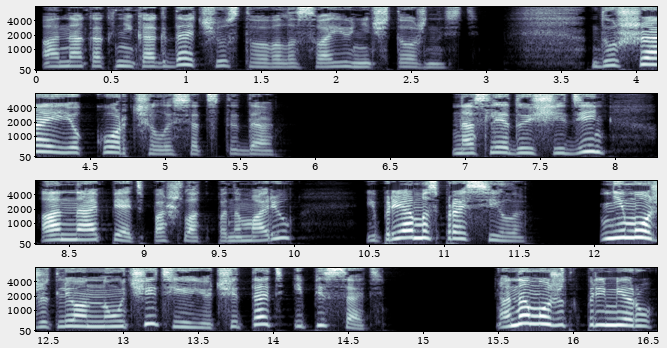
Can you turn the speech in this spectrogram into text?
Она как никогда чувствовала свою ничтожность. Душа ее корчилась от стыда. На следующий день Анна опять пошла к Пономарю и прямо спросила, не может ли он научить ее читать и писать. Она может, к примеру,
